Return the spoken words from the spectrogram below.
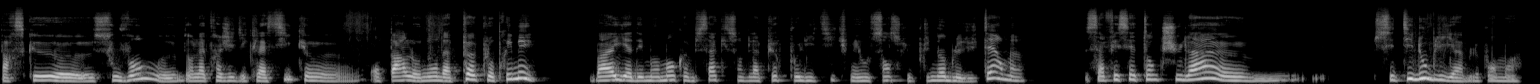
Parce que euh, souvent, euh, dans la tragédie classique, on parle au nom d'un peuple opprimé. Bah, il y a des moments comme ça qui sont de la pure politique, mais au sens le plus noble du terme. Ça fait sept ans que je suis là, c'est inoubliable pour moi.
